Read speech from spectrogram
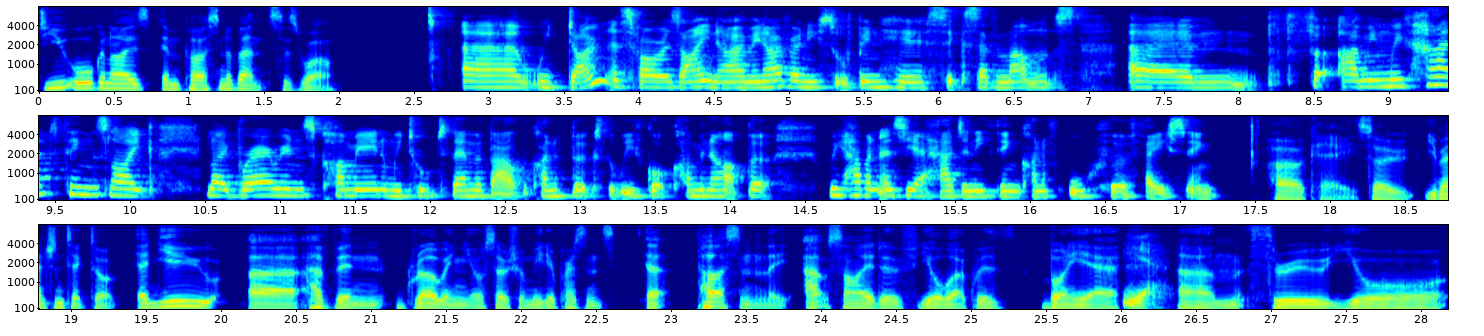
Do you organize in person events as well? Uh, we don't, as far as I know. I mean, I've only sort of been here six, seven months. Um, for, I mean, we've had things like librarians come in and we talk to them about the kind of books that we've got coming up, but we haven't as yet had anything kind of author facing. Okay, so you mentioned TikTok, and you uh, have been growing your social media presence uh, personally outside of your work with Bonnier Yeah. um, through your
